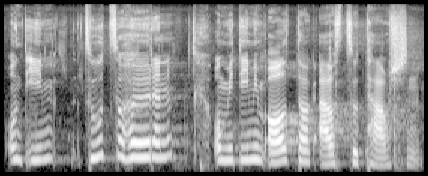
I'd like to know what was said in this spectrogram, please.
und ihm zuzuhören und mit ihm im Alltag auszutauschen.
